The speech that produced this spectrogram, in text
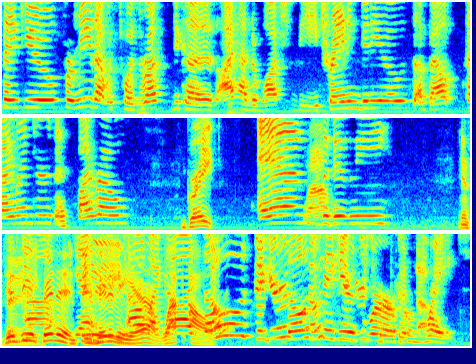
Thank you. For me, that was Toys R Us because I had to watch the training videos about Skylanders and Spyro Great. and Wow. the Disney. Infinity. Disney Infinity. yeah. Infinity. Oh Yeah. my wow. god, those figures. those, figures, were good, though. great.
